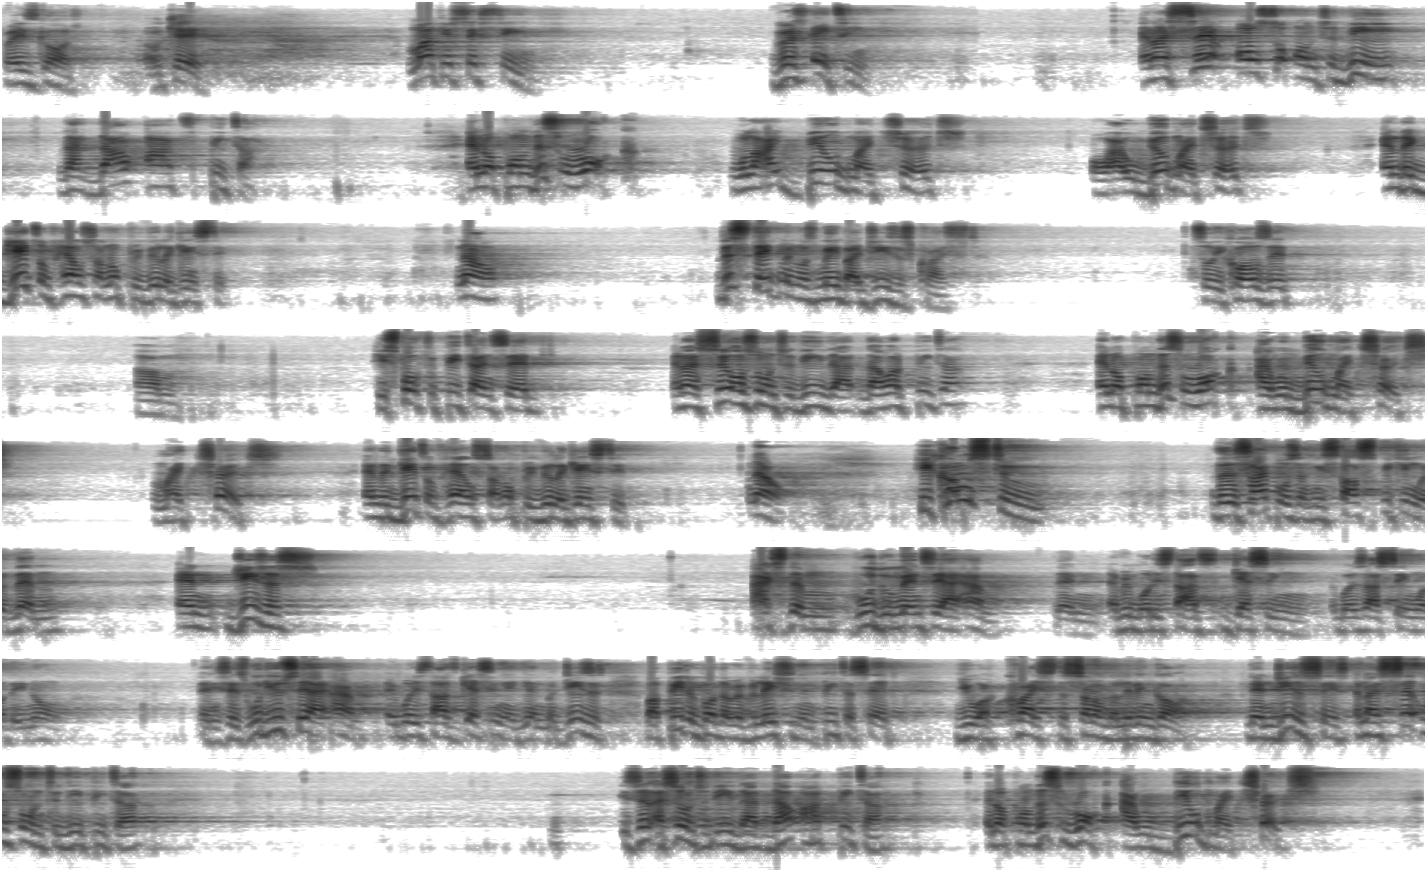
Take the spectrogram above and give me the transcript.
Praise God. Okay. Matthew 16, verse 18. And I say also unto thee that thou art Peter, and upon this rock will I build my church, or I will build my church, and the gates of hell shall not prevail against it. Now, this statement was made by Jesus Christ. So he calls it, um, he spoke to Peter and said, And I say also unto thee that thou art Peter, and upon this rock I will build my church, my church, and the gates of hell shall not prevail against it. Now, he comes to the disciples and he starts speaking with them, and Jesus asks them, Who do men say I am? Then everybody starts guessing, everybody starts saying what they know. Then he says, Who do you say I am? Everybody starts guessing again. But Jesus, but Peter got the revelation, and Peter said, You are Christ, the Son of the living God. Then Jesus says, And I say also unto thee, Peter, He said, I say unto thee that thou art Peter, and upon this rock I will build my church,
